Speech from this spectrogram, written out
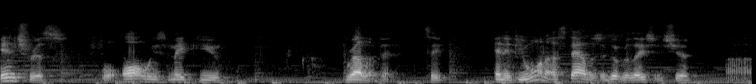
interests will always make you relevant. See, and if you want to establish a good relationship, uh,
